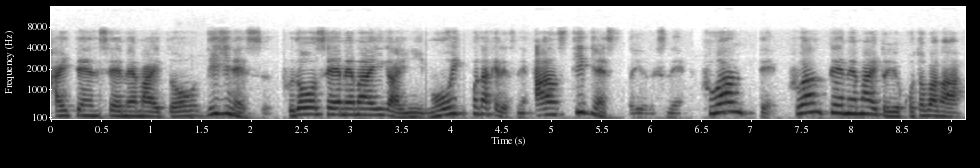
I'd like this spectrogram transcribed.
回転性めまいとディジネス不動性めまい以外にもう一個だけですねアンスティジネスというですね不安定、不安定めまいという言葉が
